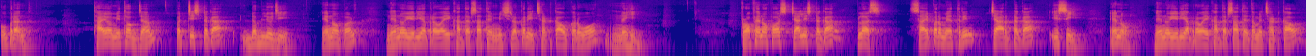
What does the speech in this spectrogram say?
ઉપરાંત થાયોમિથોકજામ પચીસ ટકા ડબલ્યુજી. એનો પણ નેનો યુરિયા પ્રવાહી ખાતર સાથે મિશ્ર કરી છંટકાવ કરવો નહીં. પ્રોફેનોફોસ ચાલીસ ટકા પ્લસ સાયપરમેથ્રિન ચાર ટકા ઇસી. એનો નેનો યુરિયા પ્રવાહી ખાતર સાથે તમે છંટકાવ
